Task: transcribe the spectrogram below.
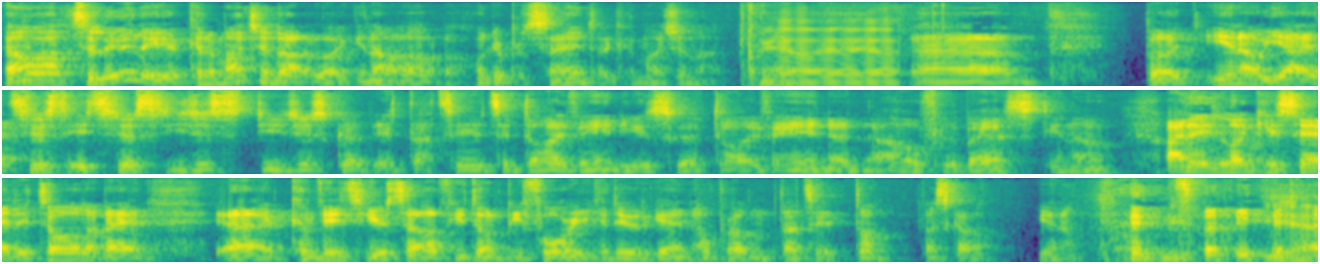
no, absolutely. I can imagine that. Like you know, a hundred percent. I can imagine that. yeah, yeah, yeah. Um, but you know, yeah, it's just, it's just, you just, you just got it. That's it. It's a dive in. You just got to dive in and uh, hope for the best. You know, and it, like you said, it's all about uh, convincing yourself you've done it before. You can do it again. No problem. That's it. Done. Let's go. You know. So, Yeah,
